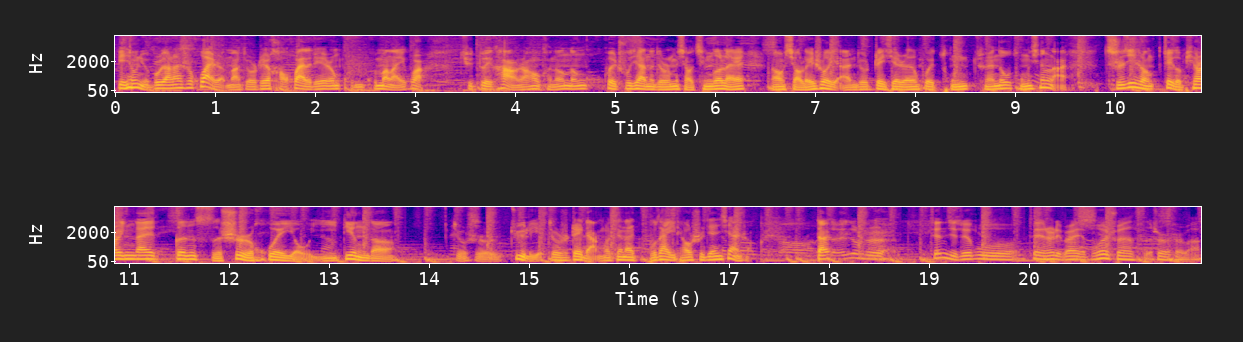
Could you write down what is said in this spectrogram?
变形女不是原来是坏人嘛？就是这些好坏的这些人捆捆绑在一块儿去对抗。然后可能能会出现的就是什么小秦格雷，然后小镭射眼，就这些人会从全都重新来。实际上这个片儿应该跟死侍会有一定的就是距离，就是这两个现在不在一条时间线上。但等于就是《天启》这部电影里边也不会出现死侍，是吧？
